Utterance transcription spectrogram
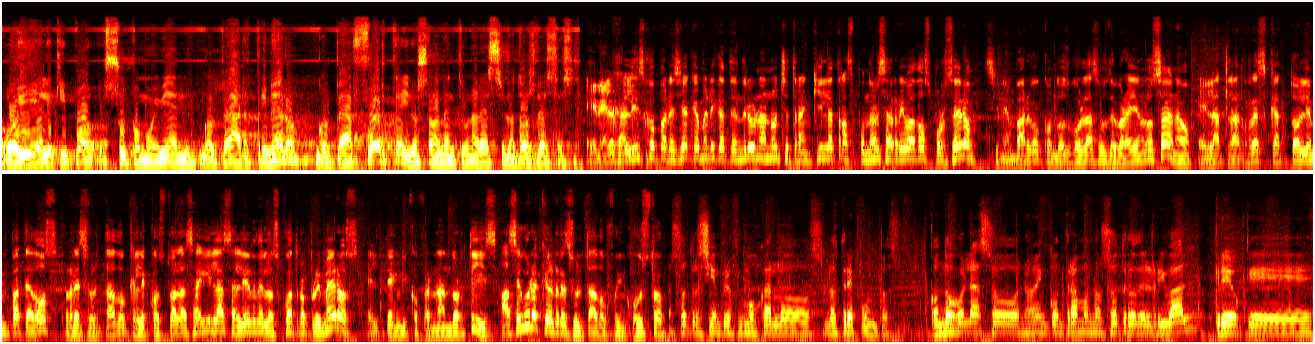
Hoy el equipo supo muy bien golpear primero, golpear fuerte y no solamente una vez, sino dos veces. En el Jalisco parecía que América tendría una noche tranquila tras ponerse arriba 2 por 0. Sin embargo, con dos golazos de Brian Lozano, el Atlas rescató el empate a 2, resultado que le costó a las Águilas salir de los cuatro primeros. El técnico Fernando Ortiz asegura que el resultado fue injusto. Nosotros siempre fuimos a buscar los, los tres puntos. Con dos golazos nos encontramos nosotros del rival. Creo que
